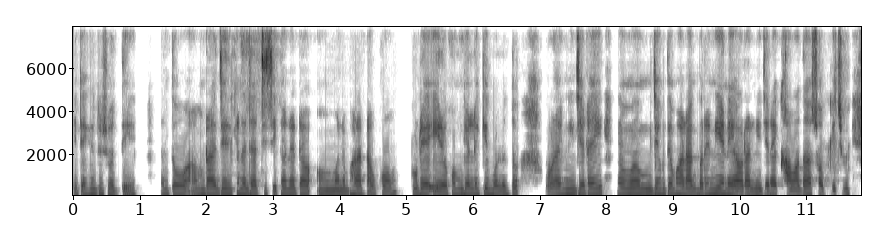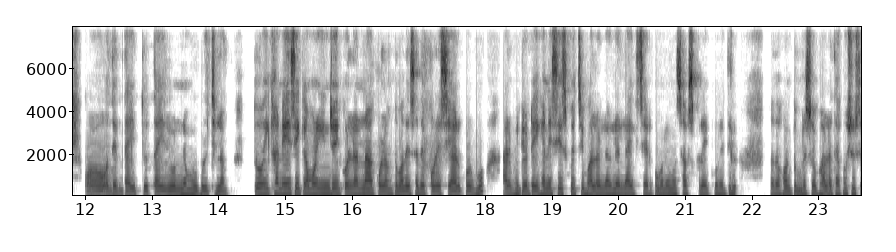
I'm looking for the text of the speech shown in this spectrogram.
এটা কিন্তু সত্যি। তো আমরা যেখানে যাচ্ছি সেখানেটা উম, মানে ভাড়াটাও কম। ট্যুরে এরকম গেলে কি বলতো ওরা নিজেরাই যেহেতু ভাড়া একবারে নিয়ে নেয় ওরা নিজেরাই খাওয়া দাওয়া সবকিছু ওদের দায়িত্ব। তাই জন্য আমি বলছিলাম। তো এখানে এসে কেমন এনজয় করলাম না করলাম তোমাদের সাথে পরে শেয়ার করব। আর ভিডিওটা এখানে শেষ করছি। ভালো লাগলে লাইক শেয়ার কমেন্ট এবং সাবস্ক্রাইব করে তো তখন তোমরা সব ভালো থাকো সুস্থ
